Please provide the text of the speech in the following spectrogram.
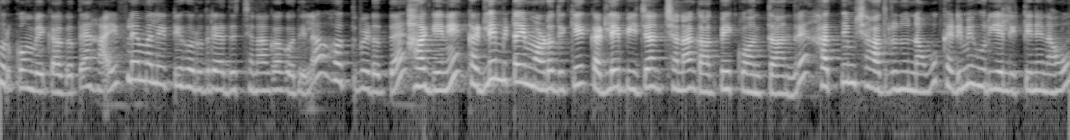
ಹುರ್ಕೊಬೇಕಾಗುತ್ತೆ ಹೈ ಫ್ಲೇಮಲ್ಲಿ ಇಟ್ಟು ಹುರಿದ್ರೆ ಅದು ಚೆನ್ನಾಗಾಗೋದಿಲ್ಲ ಹೊತ್ತು ಬಿಡುತ್ತೆ ಹಾಗೇನೆ ಕಡಲೆ ಮಿಠಾಯಿ ಮಾಡೋದಕ್ಕೆ ಕಡಲೆ ಬೀಜ ಚೆನ್ನಾಗಿ ಆಗಬೇಕು ಅಂತ ಅಂದರೆ ಹತ್ತು ನಿಮಿಷ ಆದ್ರೂ ನಾವು ಕಡಿಮೆ ಹುರಿಯಲ್ಲಿಟ್ಟಿನೇ ನಾವು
